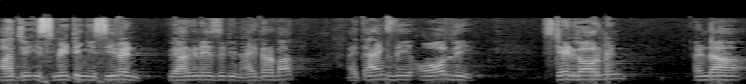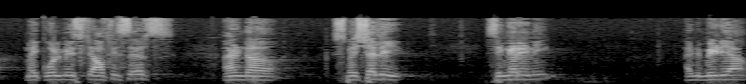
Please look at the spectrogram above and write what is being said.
आज इस मीटिंग इस event we organise in Hyderabad I thanks the all the state government coal ministry officers and uh, especially Singarini and media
